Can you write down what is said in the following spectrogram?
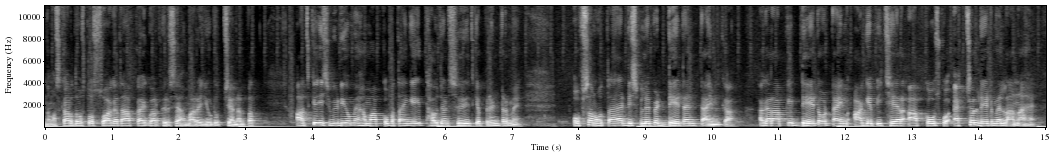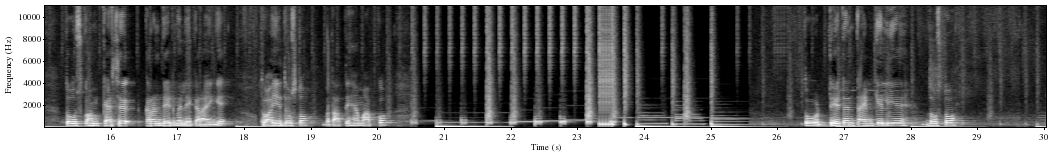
नमस्कार दोस्तों, स्वागत है आपका एक बार फिर से हमारे YouTube चैनल पर। आज के इस वीडियो में हम आपको बताएँगे कि थाउज़ेंड सीरीज़ के प्रिंटर में ऑप्शन होता है डिस्प्ले पे डेट एंड टाइम का। अगर आपकी डेट और टाइम आगे पीछे और आपको उसको एक्चुअल डेट में लाना है तो उसको हम कैसे करंट डेट में लेकर आएँगे? तो आइए दोस्तों, बताते हैं हम आपको। तो डेट एंड टाइम के लिए दोस्तों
